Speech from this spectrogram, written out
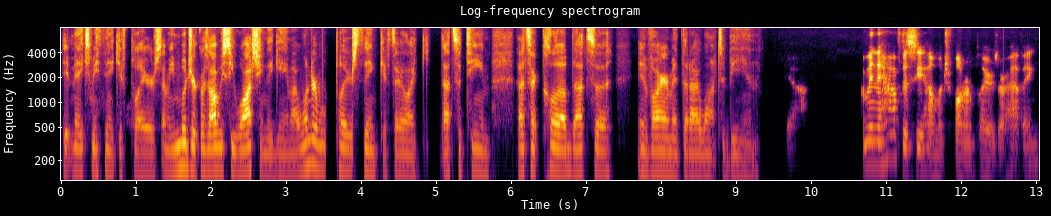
it makes me think if players I mean Mudryk was obviously watching the game. I wonder what players think if they're like, that's a team, that's a club, that's a environment that I want to be in. Yeah, I mean, they have to see how much fun our players are having,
